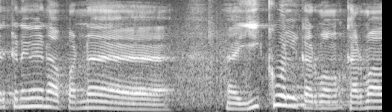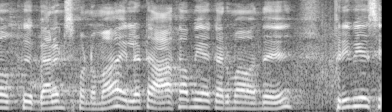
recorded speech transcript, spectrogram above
ஏற்கனவே நான் பண்ண ஈக்குவல் கர்மம் கர்மாவுக்கு பேலன்ஸ் பண்ணுமா? இல்லாட்டா ஆகாமிய கர்மா வந்து ப்ரீவியஸ்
